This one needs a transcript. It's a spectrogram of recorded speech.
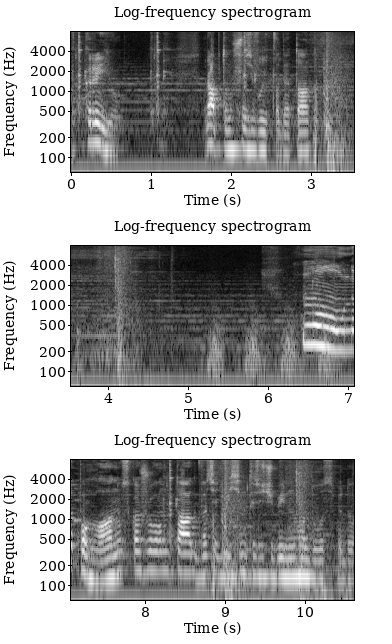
відкрию. Раптом щось випаде, так. Ну, непогано, скажу вам так, 28 тисяч вільного досвіду.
